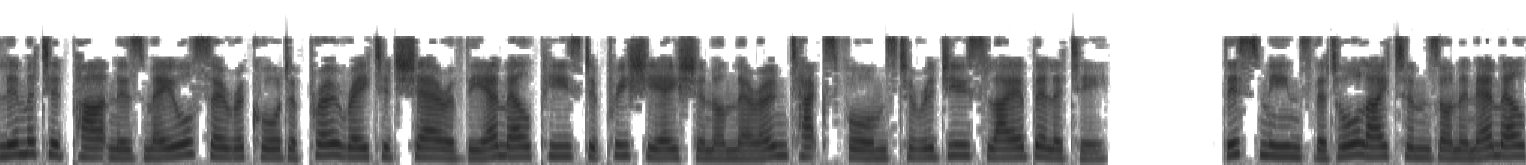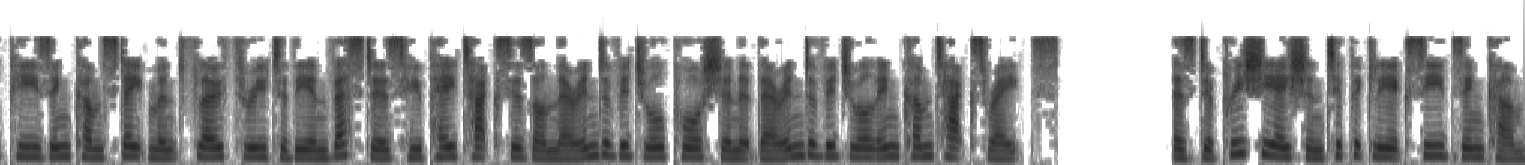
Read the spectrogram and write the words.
Limited partners may also record a pro-rated share of the MLP's depreciation on their own tax forms to reduce liability. This means that all items on an MLP's income statement flow through to the investors who pay taxes on their individual portion at their individual income tax rates. As depreciation typically exceeds income,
